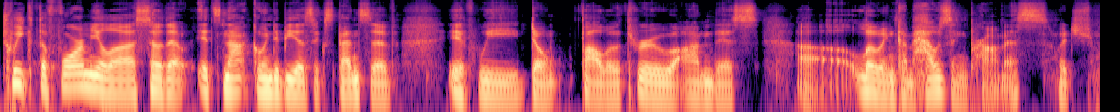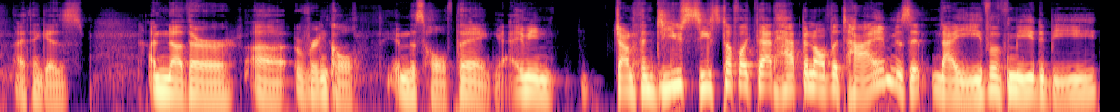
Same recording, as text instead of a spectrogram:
tweak the formula so that it's not going to be as expensive if we don't follow through on this uh, low income housing promise, which I think is another uh, wrinkle in this whole thing. I mean, Jonathan, do you see stuff like that happen all the time? Is it naive of me to be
